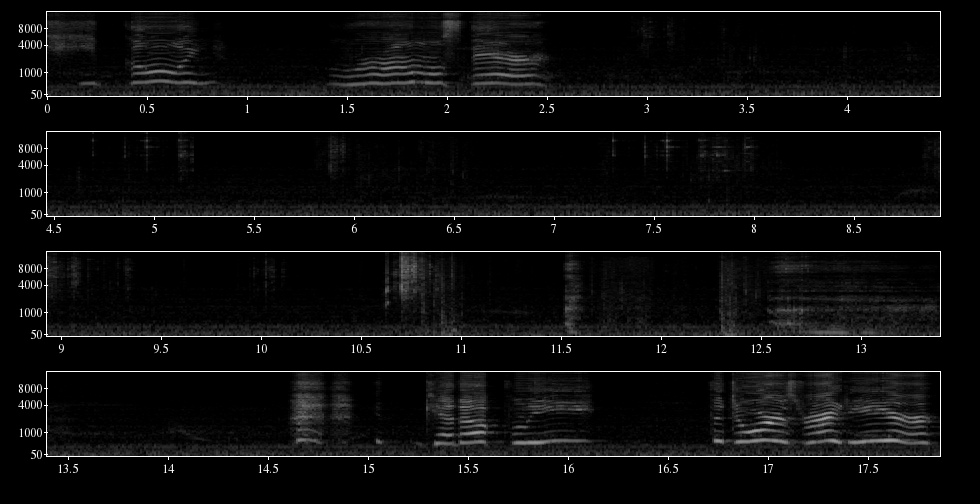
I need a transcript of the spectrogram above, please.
Keep going. We're almost there. Get up, Lee. The door is right here.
